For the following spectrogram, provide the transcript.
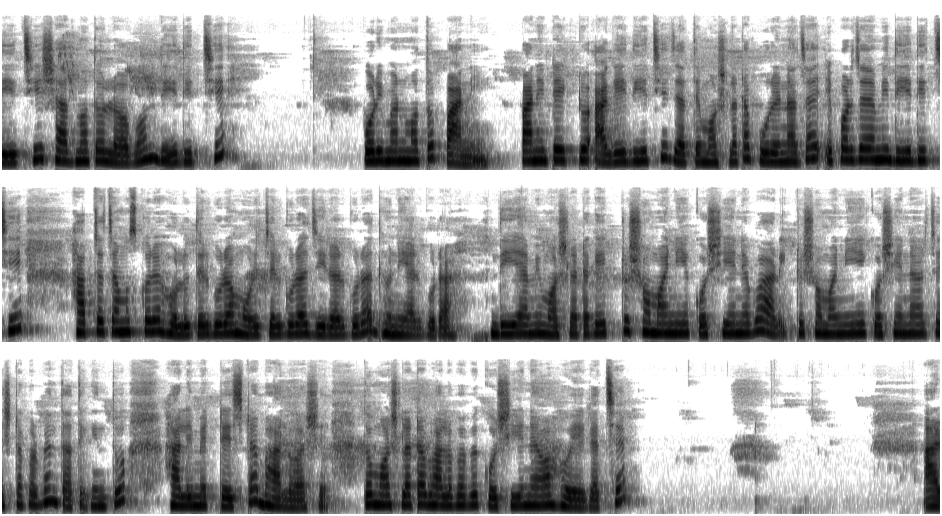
দিয়েছি স্বাদ মতো লবণ, দিয়ে দিচ্ছি পরিমাণ মতো পানি। পানিটা একটু আগেই দিয়েছি যাতে মশলাটা পুড়ে না যায়। এ পর্যায়ে আমি দিয়ে দিচ্ছি হাফ চা চামচ করে হলুদের গুঁড়া, মরিচের গুঁড়া, জিরার গুঁড়া, ধনিয়ার গুঁড়া। দিয়ে আমি মশলাটাকে একটু সময় নিয়ে কষিয়ে নেব আর একটু সময় নিয়ে কষিয়ে নেওয়ার চেষ্টা করবেন, তাতে কিন্তু হালিমের টেস্টটা ভালো আসে। তো মশলাটা ভালোভাবে কষিয়ে নেওয়া হয়ে গেছে। আর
